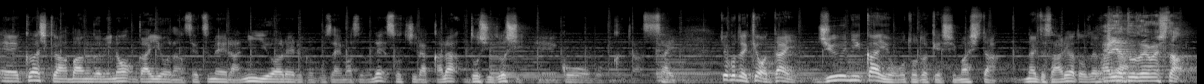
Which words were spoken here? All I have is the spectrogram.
えー詳しくは番組の概要欄説明欄に URL がございますのでそちらからどしどし、えーご応募くださいということで今日は第12回をお届けしました成田さんありがとうございましたありがとうございました。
